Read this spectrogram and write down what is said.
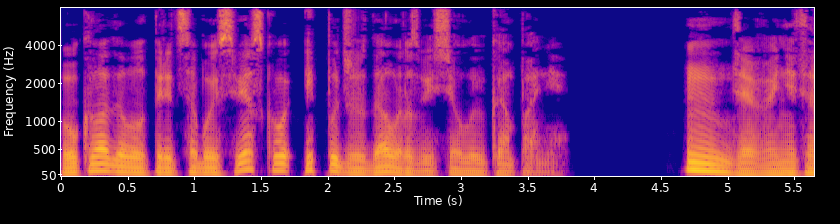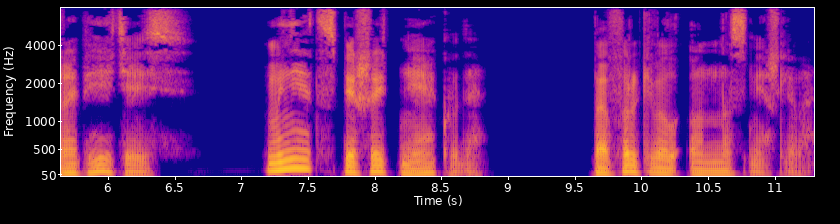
укладывал перед собой связку и поджидал развеселую компанию. — Да вы не торопитесь. мне это спешить некуда. Пофыркивал он насмешливо.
